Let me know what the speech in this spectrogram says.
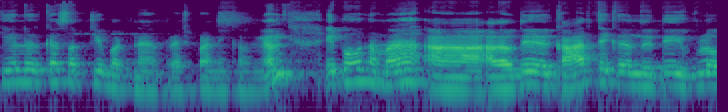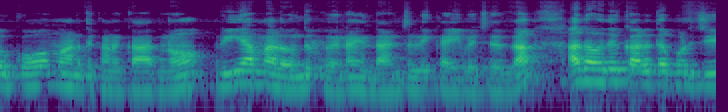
கீழே இருக்க சப்ஸ்கிரைப் பட்டனை ப்ரெஸ் பண்ணிக்கோங்க. இப்போ நம்ம அதாவது கார்த்திக் இருந்துட்டு இவ்வளோ கோவமானதுக்கான காரணம் பிரியா மேலே வந்து போயினா இந்த அஞ்சலி கை வச்சது தான் அதாவது கழுத்தை பிடிச்சி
